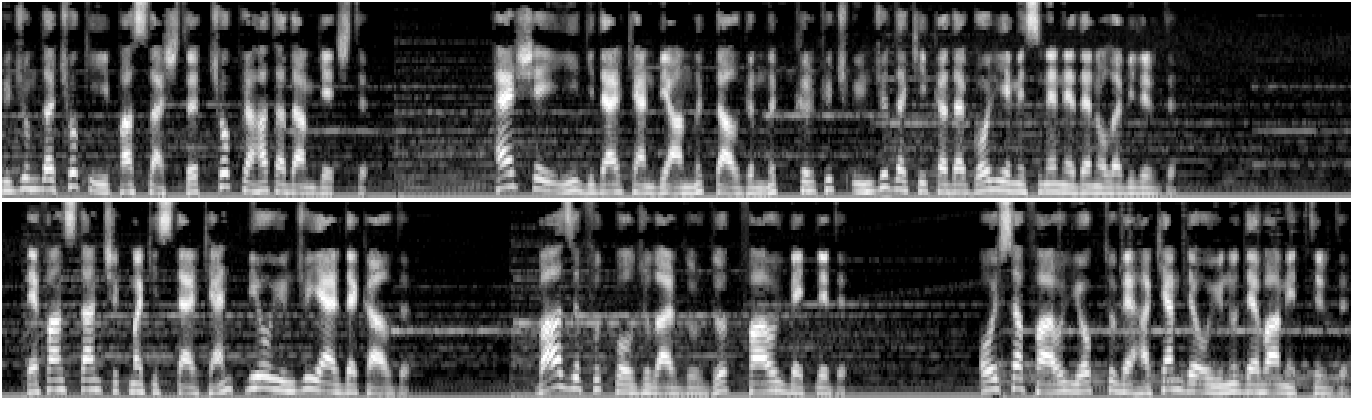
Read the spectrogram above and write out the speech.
Hücumda çok iyi paslaştı, çok rahat adam geçti. Her şey iyi giderken bir anlık dalgınlık, 43. dakikada gol yemesine neden olabilirdi. Defanstan çıkmak isterken, bir oyuncu yerde kaldı. Bazı futbolcular durdu, faul bekledi. Oysa faul yoktu ve hakem de oyunu devam ettirdi.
